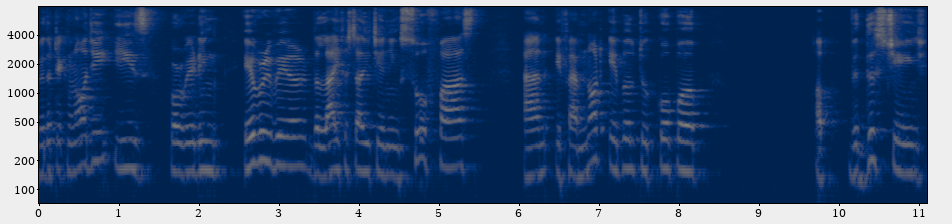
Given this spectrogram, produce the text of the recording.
where the technology is pervading everywhere, the lifestyle is changing so fast, and if I'm not able to cope up, up with this change,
